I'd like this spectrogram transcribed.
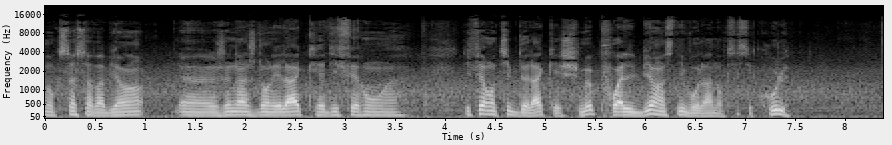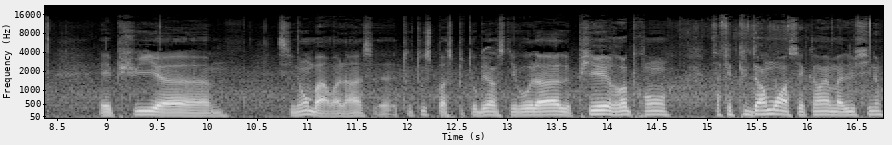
Donc ça, ça va bien. Je nage dans les lacs, différents, différents types de lacs et je me poile bien à ce niveau-là. Donc ça, c'est cool. Et puis, sinon, bah voilà, tout, se passe plutôt bien à ce niveau-là. Le pied reprend. Ça fait plus d'un mois, c'est quand même hallucinant.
